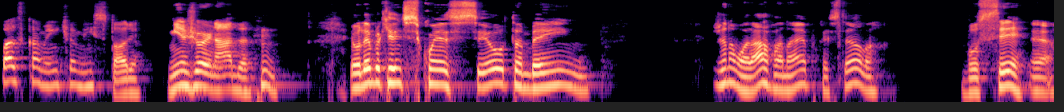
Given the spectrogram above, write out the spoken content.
basicamente a minha história. Minha jornada. Eu lembro que a gente se conheceu também. Já namorava na época, Estela? Você, É,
